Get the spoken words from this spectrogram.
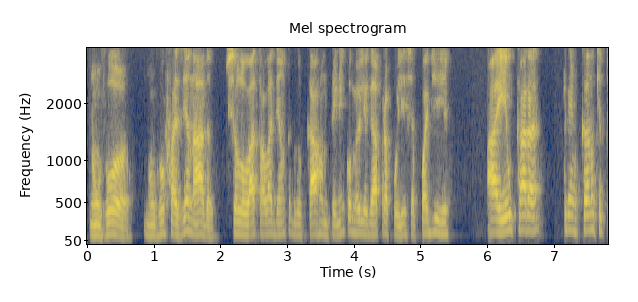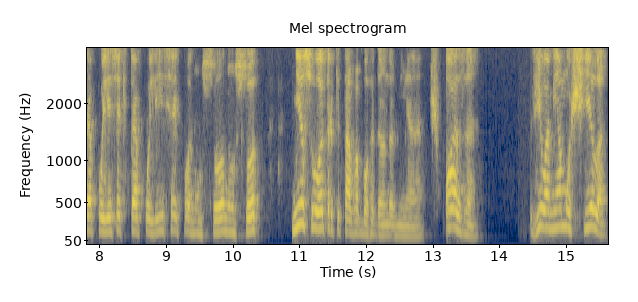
Não vou, não vou fazer nada. O celular tá lá dentro do carro, não tem nem como eu ligar para a polícia, pode ir. Aí o cara trencando que tu é polícia, que tu é polícia, e pô, não sou, não sou. Nisso, o outro que estava abordando a minha esposa viu a minha mochila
